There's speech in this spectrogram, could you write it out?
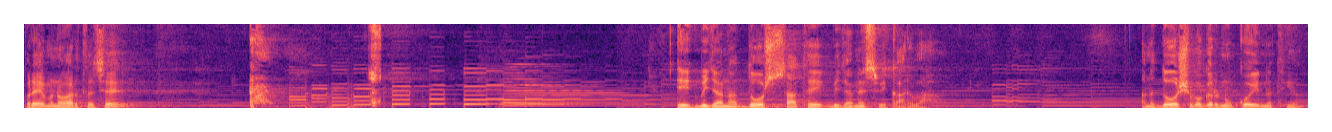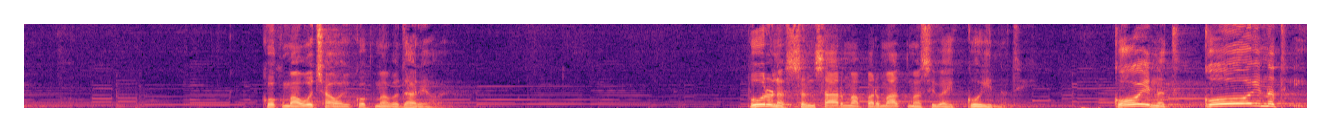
પ્રેમનો અર્થ છે એકબીજાના દોષ સાથે એકબીજાને સ્વીકારવા. અને દોષ વગરનું કોઈ નથી કોકમાં ઓછા હોય, કોકમાં વધારે હોય. પૂર્ણ સંસારમાં પરમાત્મા સિવાય કોઈ નથી. કોઈ નથી કોઈ નથી.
